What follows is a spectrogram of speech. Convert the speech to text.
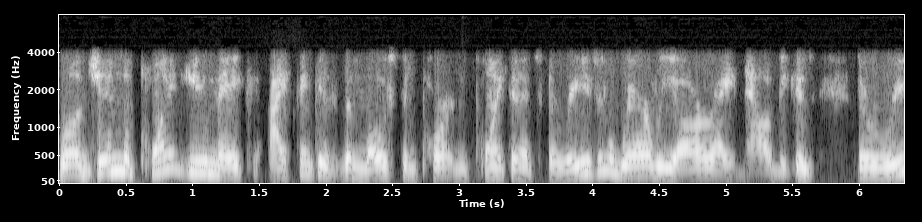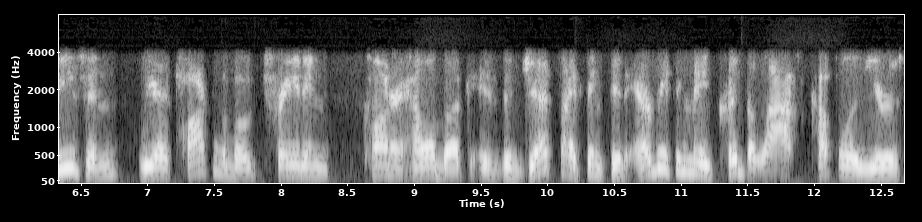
Well, Jim, the point you make, I think, is the most important point, and it's the reason where we are right now. Because the reason we are talking about trading Connor Hellebuyck is the Jets, I think, did everything they could the last couple of years,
